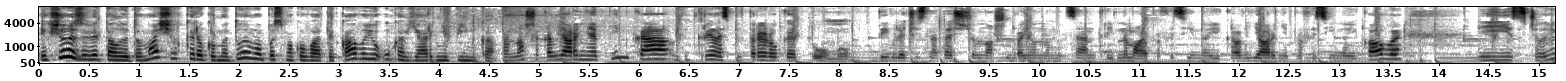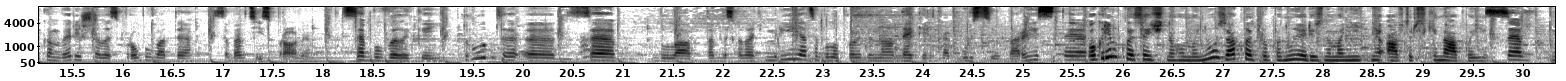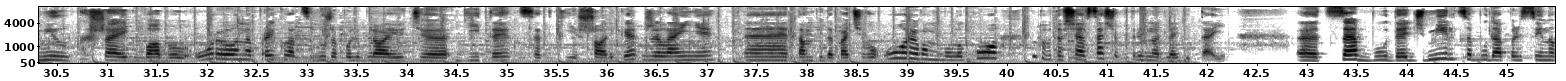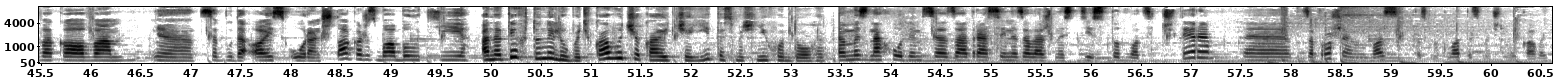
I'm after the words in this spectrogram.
Якщо ви завітали до Машівки, рекомендуємо посмакувати кавою у кав'ярні Пінка. Наша кав'ярня Пінка відкрилась півтори роки тому, дивлячись на те, що в нашому районному центрі немає професійної кав'ярні, професійної кави. І з чоловіком вирішили спробувати себе в цій справі. Це був великий труд, е, це була так би сказати мрія. Це було пройдено декілька курсів баристи. Окрім класичного меню, заклад пропонує різноманітні авторські напої. Це мілкшейк Bubble Oreo, наприклад. Це дуже полюбляють е, діти. Це такі шарики желейні. Е, Там буде печиво Орево, молоко. Ну тобто, все, все, що потрібно для дітей. Е, Це буде джміль, це буде апельсинова кава, е, це буде айс оранж, також з бабл ті. А на тих, хто не любить каву, чекають чаї та смачні хот-доги. Ми знаходимося за адресою Незалежності 124. Е, Запрошуємо вас посмакувати смачною кавою.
